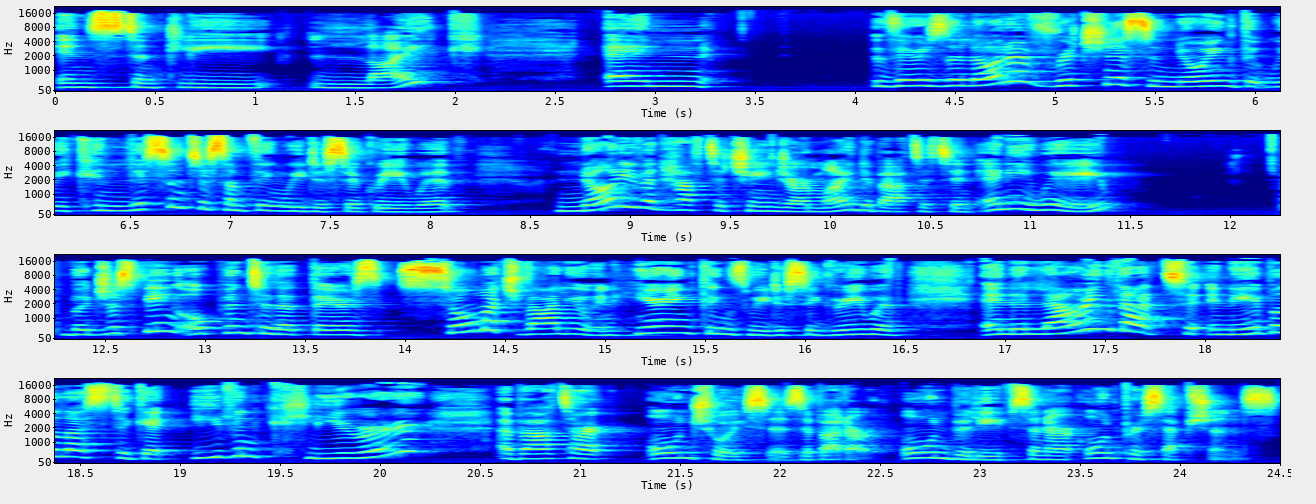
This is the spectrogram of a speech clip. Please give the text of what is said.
instantly like. And there's a lot of richness in knowing that we can listen to something we disagree with, not even have to change our mind about it in any way, but just being open to that there's so much value in hearing things we disagree with and allowing that to enable us to get even clearer about our own choices, about our own beliefs and our own perceptions.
